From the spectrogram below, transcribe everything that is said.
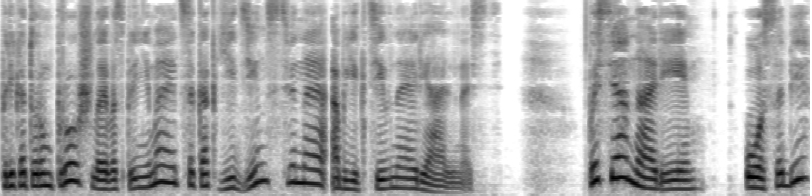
при котором прошлое воспринимается как единственная объективная реальность. Пассионарии – особи,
